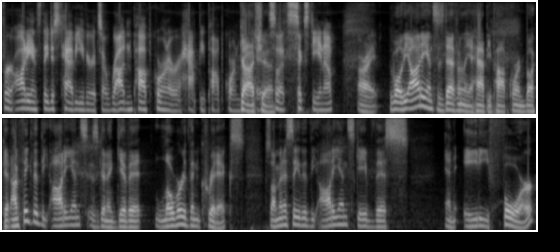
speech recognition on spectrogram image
for audience, they just have either it's a rotten popcorn or a happy popcorn. bucket. Gotcha. So that's 60 and up. All right. Well, the audience is definitely a happy popcorn bucket. I think that the audience is going to give it lower than critics. So I'm going to say that the audience gave this an 84,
